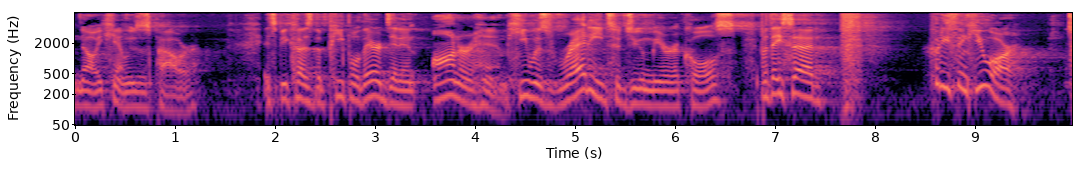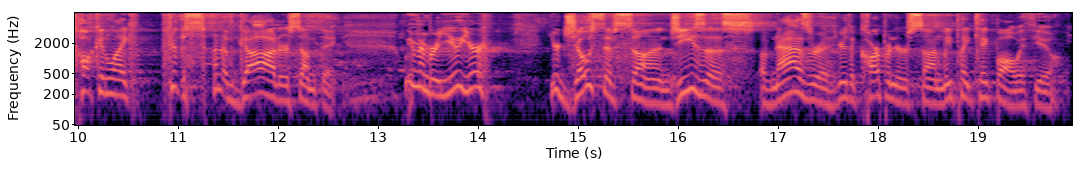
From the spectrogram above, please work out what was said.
No, he can't lose his power. It's because the people there didn't honor him. He was ready to do miracles, but they said, Who do you think you are? Talking like you're the Son of God or something. We remember you. You're, you're Joseph's son, Jesus of Nazareth. You're the carpenter's son. We played kickball with you.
